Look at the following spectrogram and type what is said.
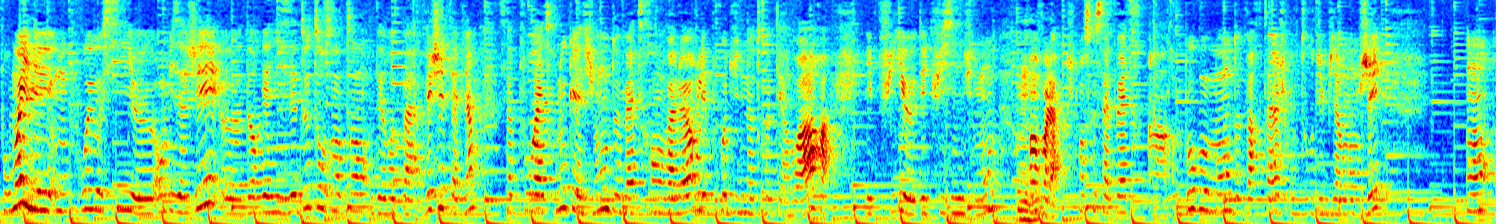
pour moi, il est, on pourrait aussi euh, envisager euh, d'organiser de temps en temps des repas végétaliens. Ça pourrait être l'occasion de mettre en valeur les produits de notre terroir et puis des cuisines du monde. Enfin mmh. voilà, je pense que ça peut être un beau moment de partage autour du bien manger en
